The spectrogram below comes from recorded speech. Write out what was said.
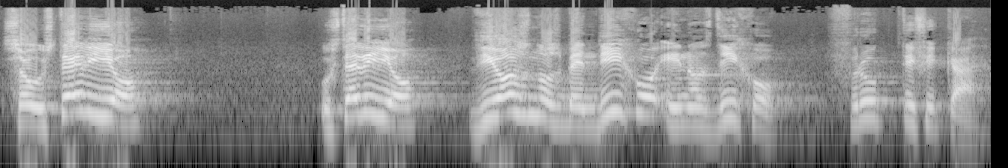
So usted y yo, usted y yo, Dios nos bendijo y nos dijo, fructificad.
